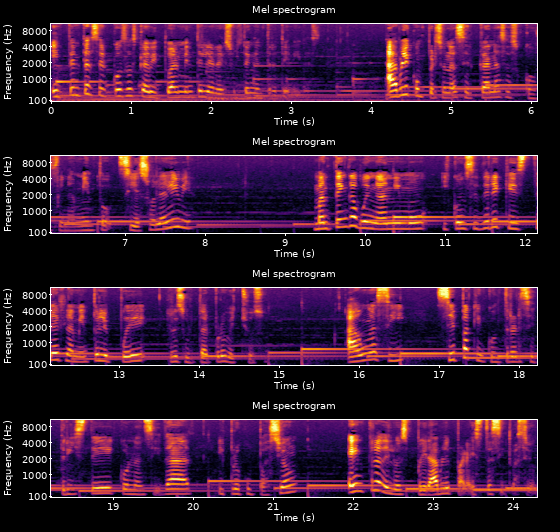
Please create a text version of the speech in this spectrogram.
Intente hacer cosas que habitualmente le resulten entretenidas. Hable con personas cercanas a su confinamiento si eso le alivia. Mantenga buen ánimo y considere que este aislamiento le puede resultar provechoso. Aún así, sepa que encontrarse triste, con ansiedad y preocupación entra de lo esperable para esta situación.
